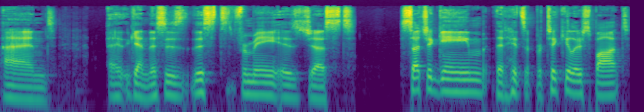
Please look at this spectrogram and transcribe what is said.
And uh, again, this is this for me is just such a game that hits a particular spot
